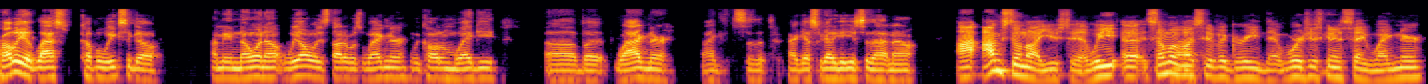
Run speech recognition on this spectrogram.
probably the last couple weeks ago. I mean, no one else. We always thought it was Wagner. We called him Weggy, uh, but Wagner. I, so I guess we got to get used to that now. I, I'm still not used to it. We uh, some of us have agreed that we're just gonna say Wagner,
